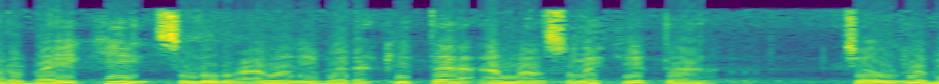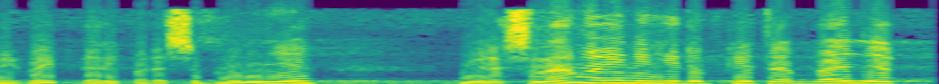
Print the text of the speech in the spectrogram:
Perbaiki seluruh amal ibadah kita Amal soleh kita. Jauh lebih baik daripada sebelumnya. Bila selama ini hidup kita banyak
